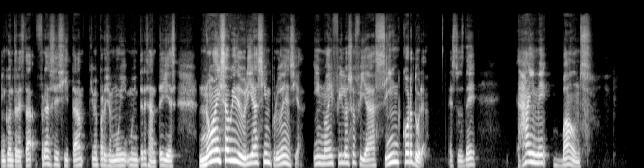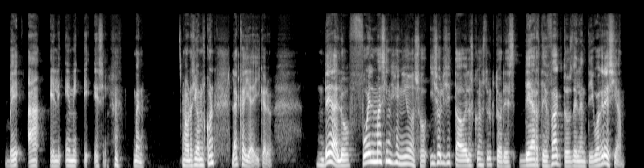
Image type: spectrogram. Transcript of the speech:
encontré esta frasecita que me pareció muy, muy interesante y es, no hay sabiduría sin prudencia y no hay filosofía sin cordura. Esto es de Jaime Balms, B-A-L-M-E-S. bueno, ahora sí vamos con la caída de Ícaro. Dédalo fue el más ingenioso y solicitado de los constructores de artefactos de la antigua Grecia.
